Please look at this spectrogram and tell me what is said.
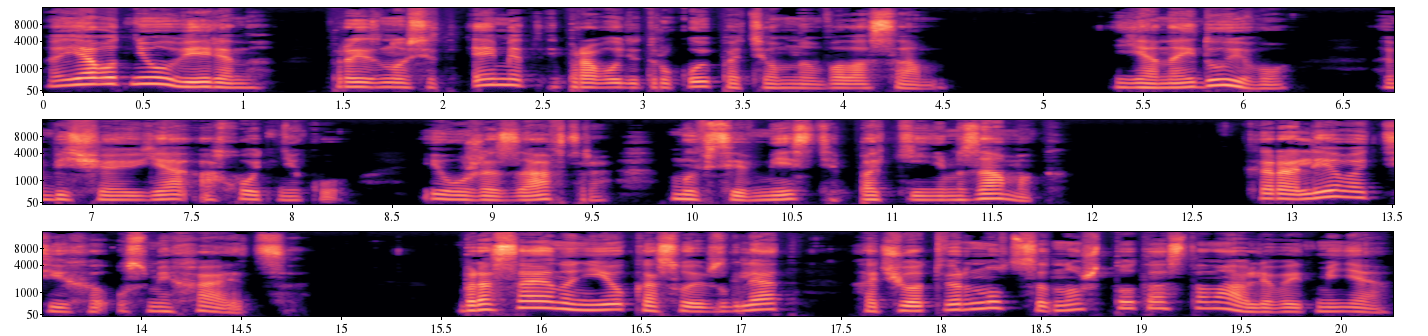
А я вот не уверен, произносит Эммет и проводит рукой по темным волосам. Я найду его, обещаю я охотнику, и уже завтра мы все вместе покинем замок. Королева тихо усмехается. Бросаю на нее косой взгляд, хочу отвернуться, но что-то останавливает меня.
